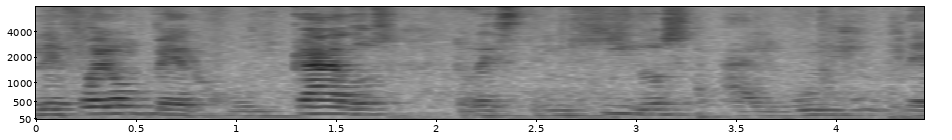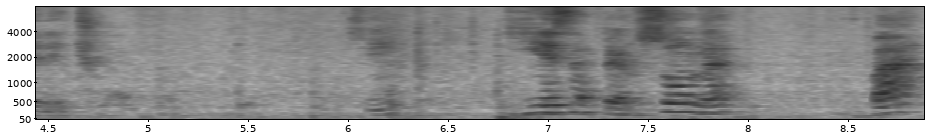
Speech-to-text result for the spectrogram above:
le fueron perjudicados restringidos a algún derecho. ¿sí? Y esa persona va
